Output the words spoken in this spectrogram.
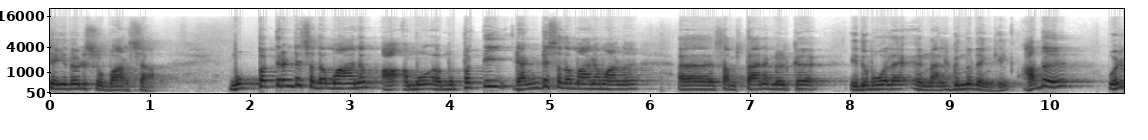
ചെയ്ത ഒരു ശുപാർശ മുപ്പത്തിരണ്ട് ശതമാനം മുപ്പത്തി രണ്ട് ശതമാനമാണ് സംസ്ഥാനങ്ങൾക്ക് ഇതുപോലെ നൽകുന്നതെങ്കിൽ അത് ഒരു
